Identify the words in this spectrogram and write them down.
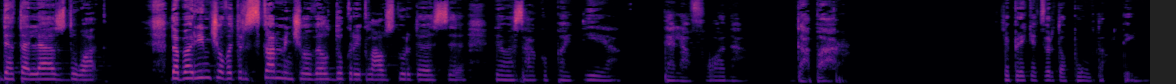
detalės duoti. Dabar rimčiau, va ir skambinčiau vėl dukrai klaus, kur tu esi. Dievas sako, padėk telefoną dabar. Čia prie ketvirto punkto ateina.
